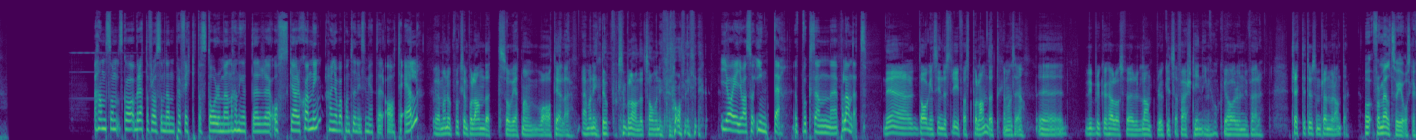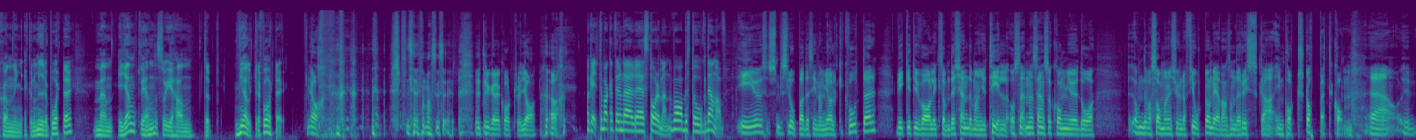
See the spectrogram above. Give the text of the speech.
Han som ska berätta för oss om den perfekta stormen, han heter eh, Oskar Schönning. Han jobbar på en tidning som heter ATL. Är man uppvuxen på landet så vet man vad ATL är. Är man inte uppvuxen på landet så har man inte en aning. Jag är ju alltså inte uppvuxen eh, på landet. Det är Dagens Industri fast på landet kan man säga. Eh, vi brukar kalla oss för lantbrukets affärstidning och vi har ungefär 30 000 prenumeranter. Och formellt så är Oskar Schönning ekonomireporter, men egentligen så är han typ mjölkreporter. Ja, om man ska säga- uttrycka det kort så ja. ja. Okej, tillbaka till den där eh, stormen. Vad bestod den av? EU slopade sina mjölkkvoter, vilket ju var liksom, det kände man ju till. Och sen, men sen så kom ju då, om det var sommaren 2014 redan som det ryska importstoppet kom eh,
